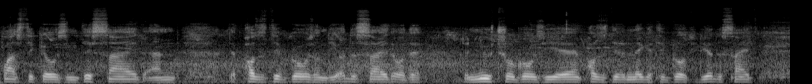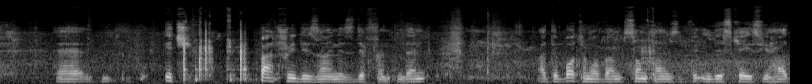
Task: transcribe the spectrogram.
plastic goes on this side and the positive goes on the other side or the, the neutral goes here and positive and negative go to the other side uh, each battery design is different. And then at the bottom of them sometimes in this case you had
